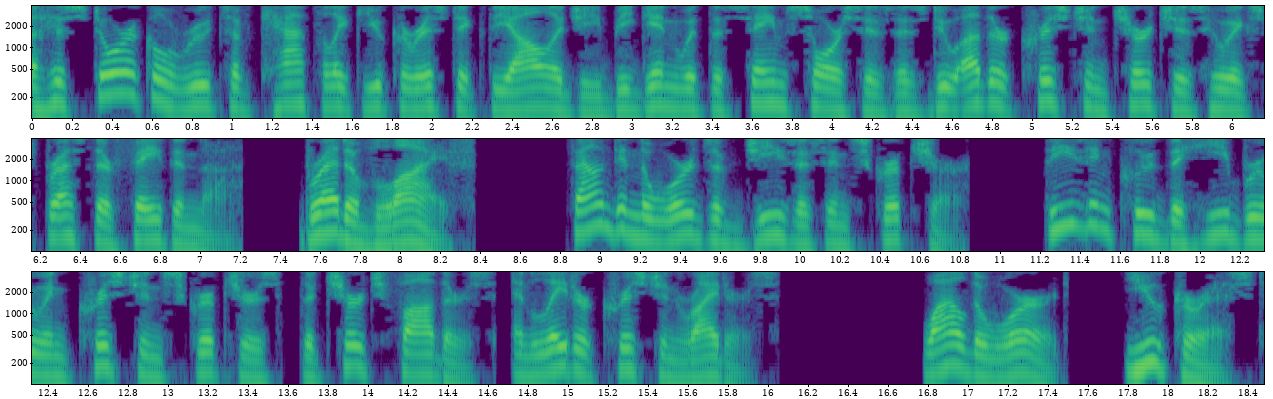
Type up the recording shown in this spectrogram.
The historical roots of Catholic Eucharistic theology begin with the same sources as do other Christian churches who express their faith in the «bread of life» found in the words of Jesus in Scripture. These include the Hebrew and Christian scriptures, the Church Fathers, and later Christian writers. While the word «Eucharist»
